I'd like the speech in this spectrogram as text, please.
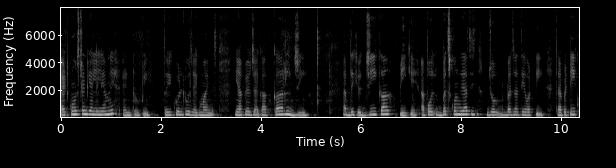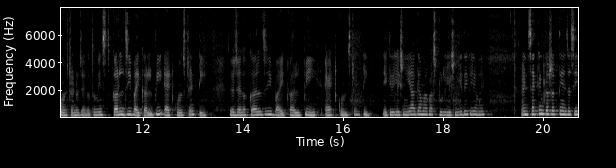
at constant क्या ले लिया हमने? एंट्रोपी तो इक्वल टू हो जाएगा माइनस यहाँ पे हो जाएगा कर्ल जी अब देखियो जी का पी के। अपो बच कौन गया थी जो बच जाती है वो टी तो यहाँ पे टी कांस्टेंट हो जाएगा। तो means curl G by curl P at constant T तो हो जाएगा curl G by curl P at constant T एक रिलेशन ये आ गया हमारे पास टू रिलेशन ये देख लिया हमने। एंड सेकंड कर सकते हैं जैसे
